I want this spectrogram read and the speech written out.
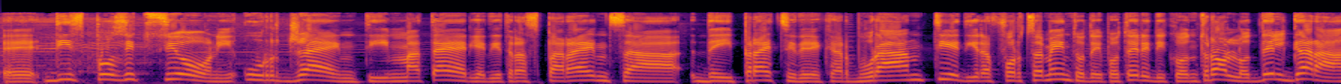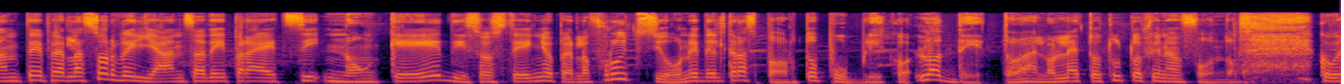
eh, disposizioni urgenti in materia di trasparenza dei prezzi dei carburanti e di rafforzamento dei poteri di controllo del garante per la sorveglianza dei prezzi, nonché di sostegno per la fruizione del trasporto pubblico. L'ho detto, eh, l'ho letto tutto fino in fondo, con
